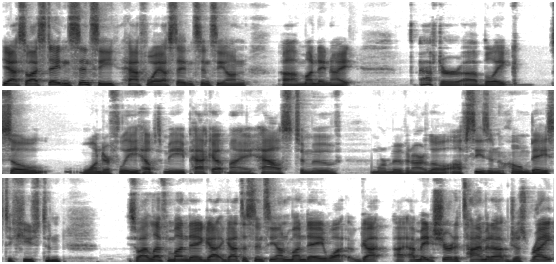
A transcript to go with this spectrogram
yeah. So I stayed in Cincy halfway. I stayed in Cincy on uh, Monday night after uh, Blake so wonderfully helped me pack up my house to move. We're moving our little off-season home base to Houston. So I left Monday, got got to Cincy on Monday. What got I, I made sure to time it up just right.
